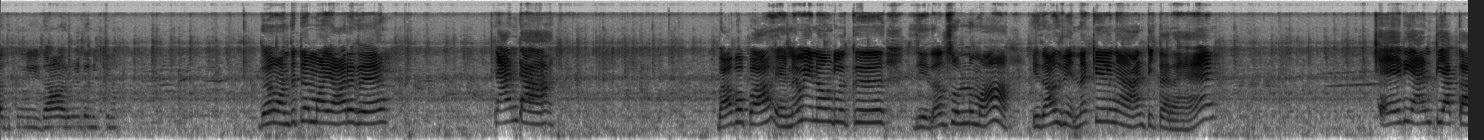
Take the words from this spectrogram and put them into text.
அதுக்கு நீ தான் அருள் கணிக்கணும் இதோ வந்துட்டேம்மா யார் அது ஏன்டா? பாபாப்பா என்ன வேணும் உங்களுக்கு? இது ஏதாவது சொல்லணுமா? ஏதாவது என்ன கேளுங்க ஆன்ட்டி தரேன். சரி ஆன்ட்டி அக்கா.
